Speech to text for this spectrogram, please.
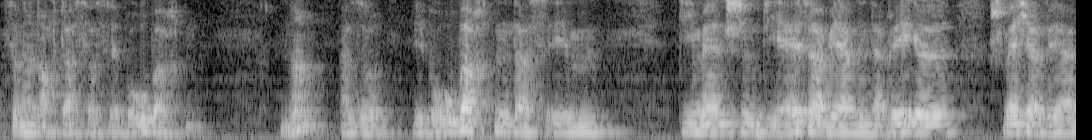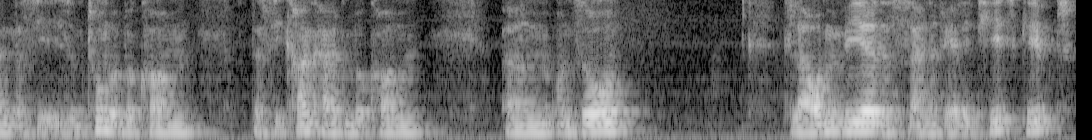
sondern auch das, was wir beobachten. Ne? Also wir beobachten, dass eben die Menschen, die älter werden, in der Regel schwächer werden, dass sie Symptome bekommen, dass sie Krankheiten bekommen. Ähm, und so glauben wir, dass es eine Realität gibt,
